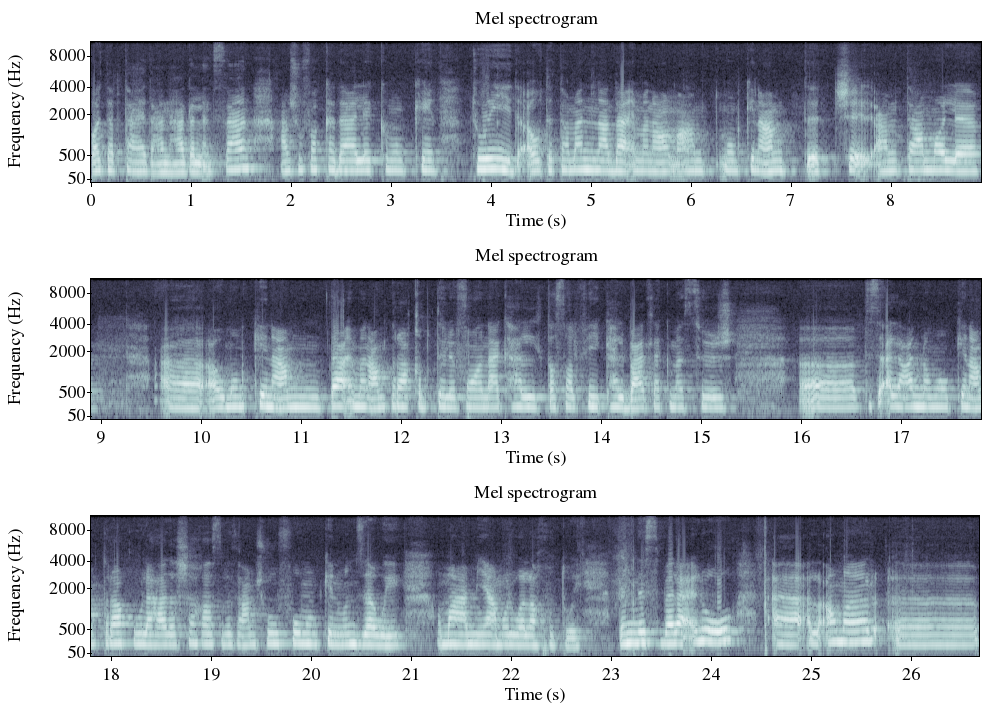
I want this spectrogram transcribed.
وتبتعد عن هذا الإنسان. عم شوفك كذلك ممكن تريد أو تتمنى دائما عم ممكن عم عم تعمل أو ممكن عم دائما عم تراقب تليفونك هل اتصل فيك هل بعت لك مسج. آه، بتسأل عنه ممكن عم تراقبه لهذا الشخص بس عم شوفه ممكن منزوي وما عم يعمل ولا خطوة. بالنسبة له آه الأمر آه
